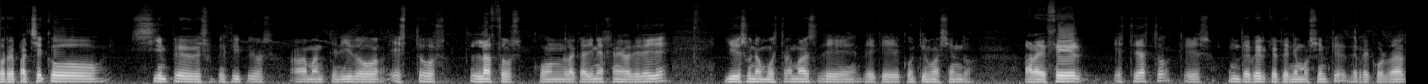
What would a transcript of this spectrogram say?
Torre Pacheco siempre desde sus principios ha mantenido estos lazos con la Academia General del Aire y es una muestra más de, que continúa siendo. Agradecer este acto, que es un deber que tenemos siempre de recordar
